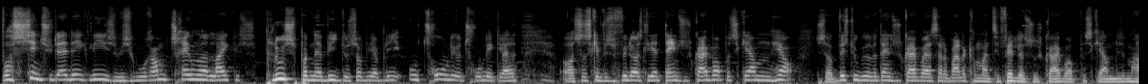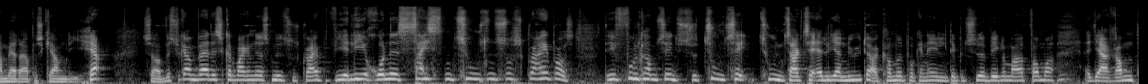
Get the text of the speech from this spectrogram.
Hvor sindssygt er det ikke lige? Så hvis vi kunne ramme 300 likes plus på den her video, så vil jeg blive utrolig, utrolig glad. Og så skal vi selvfølgelig også lige have dagens subscriber op på skærmen her. Så hvis du ikke ved, hvad dagens subscriber er, så er det bare, der kommer en tilfældig subscriber op på skærmen, ligesom ham her, der er på skærmen lige her. Så hvis du gerne vil være det, så skal du bare gå ned og smide subscribe. Vi har lige rundet 16.000 subscribers. Det er fuldkommen sindssygt, så tusind, tusind tak til alle jer nye, der er kommet på kanalen. Det betyder virkelig meget for mig, at jeg har ramt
